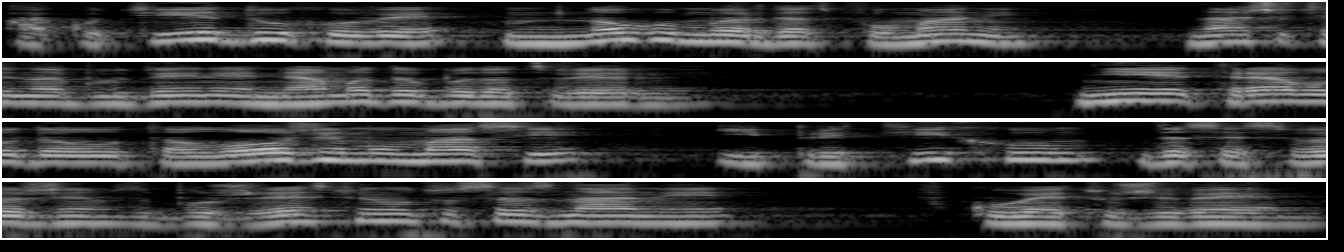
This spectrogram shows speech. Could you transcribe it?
Ако тия духове много мърдат в умани, нашите наблюдения няма да бъдат верни. Ние трябва да оталожим ума си и при тихо да се свържем с Божественото съзнание, в което живеем.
